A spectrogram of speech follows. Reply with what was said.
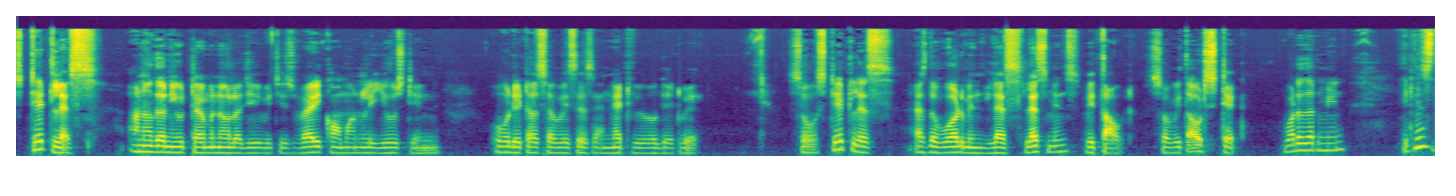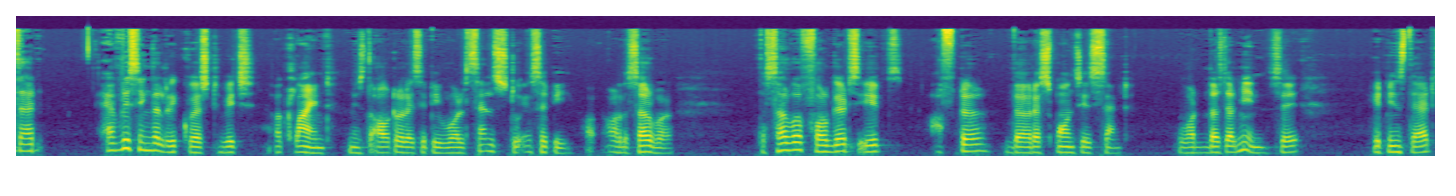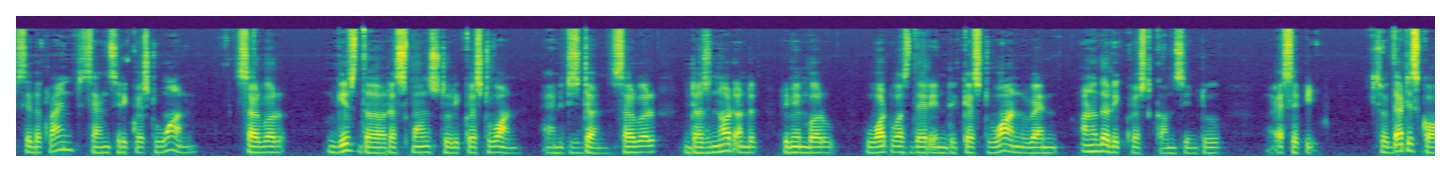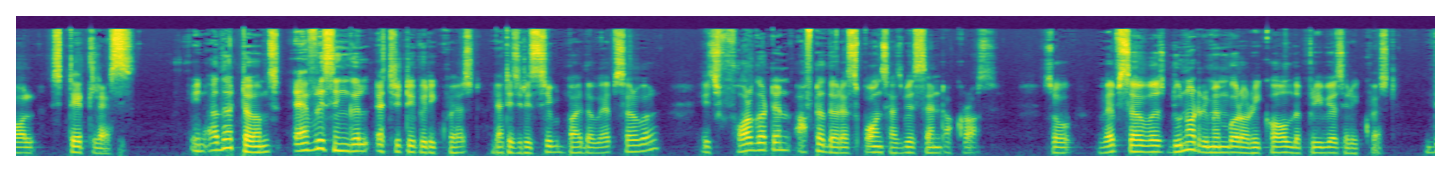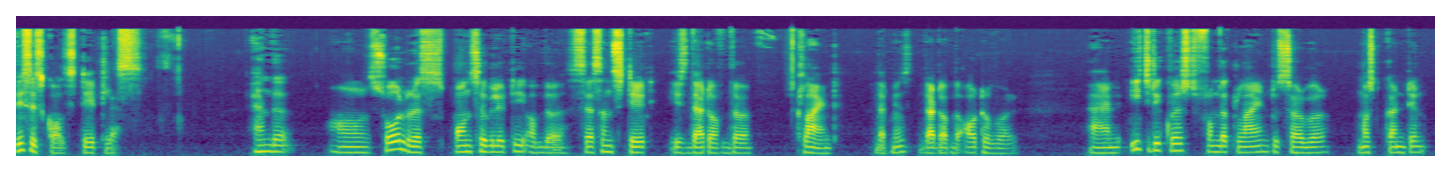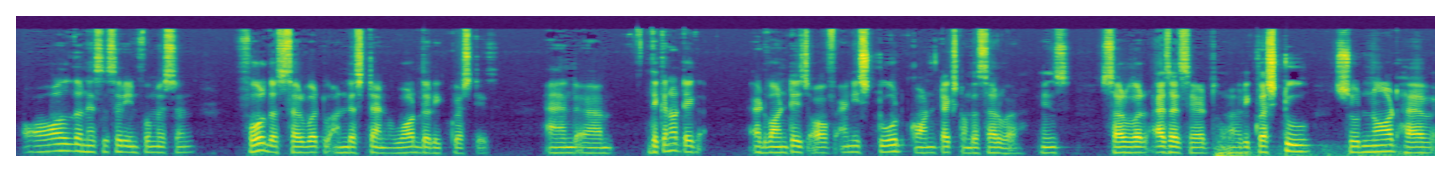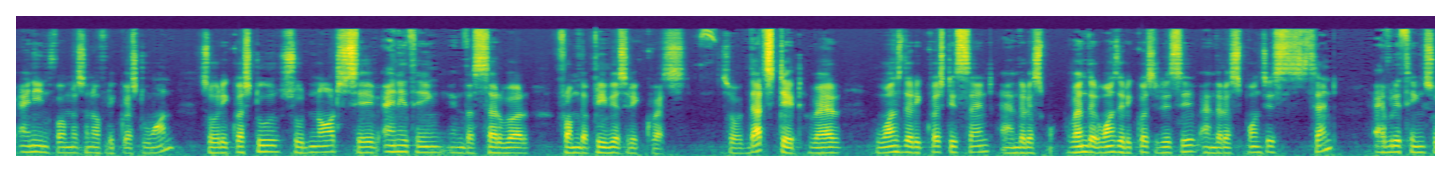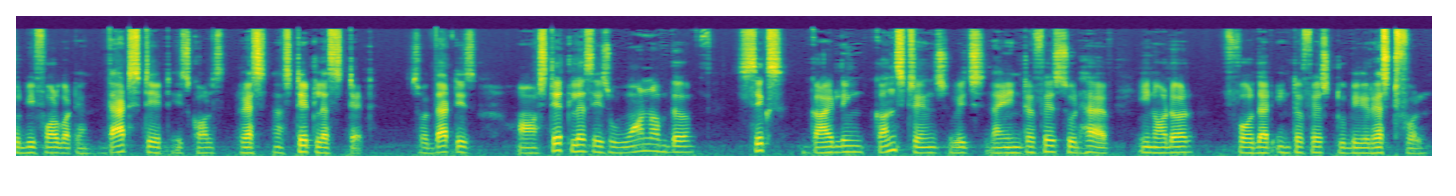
Stateless, another new terminology which is very commonly used in OData services and NetWeaver gateway. So stateless as the word means less, less means without. So without state. What does that mean? It means that every single request which a client means the outer SAP world sends to SAP or the server, the server forgets it after the response is sent. What does that mean? Say it means that say the client sends request 1 server gives the response to request 1 and it is done. Server does not under, remember what was there in request 1 when another request comes into SAP so that is called stateless. In other terms every single HTTP request that is received by the web server is forgotten after the response has been sent across. So web servers do not remember or recall the previous request this is called stateless. And the uh, sole responsibility of the session state is that of the client. That means that of the outer world. And each request from the client to server must contain all the necessary information for the server to understand what the request is. And um, they cannot take advantage of any stored context on the server. Means server, as I said, uh, request 2 should not have any information of request 1 so request 2 should not save anything in the server from the previous request. So that state where once the request is sent and the when the once the request is received and the response is sent everything should be forgotten. That state is called rest, uh, stateless state. So that is uh, stateless is one of the six guiding constraints which the interface should have in order for that interface to be restful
